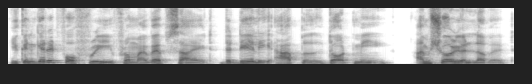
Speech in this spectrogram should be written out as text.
You can get it for free from my website, thedailyapple.me. I'm sure you'll love it.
